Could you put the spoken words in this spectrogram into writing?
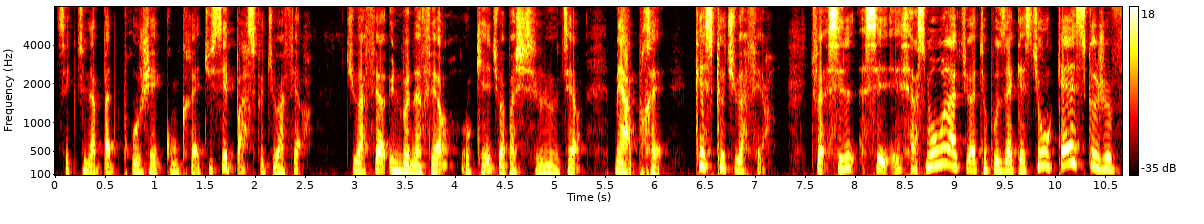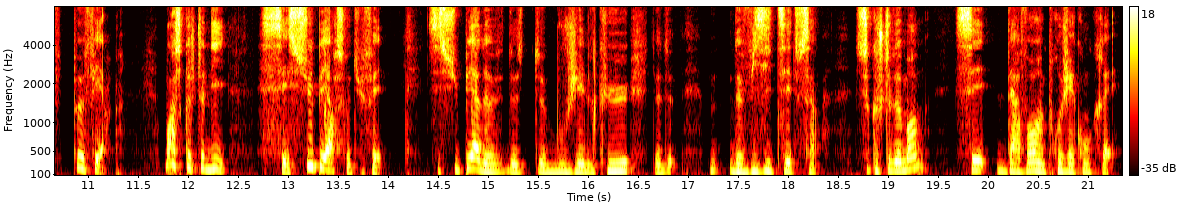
c'est que tu n'as pas de projet concret. Tu sais pas ce que tu vas faire. Tu vas faire une bonne affaire, ok, tu vas pas chercher le notaire, mais après, qu'est-ce que tu vas faire? C'est à ce moment-là que tu vas te poser la question, qu'est-ce que je peux faire? Moi, ce que je te dis, c'est super ce que tu fais. C'est super de, te bouger le cul, de, visiter tout ça. Ce que je te demande, c'est d'avoir un projet concret.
